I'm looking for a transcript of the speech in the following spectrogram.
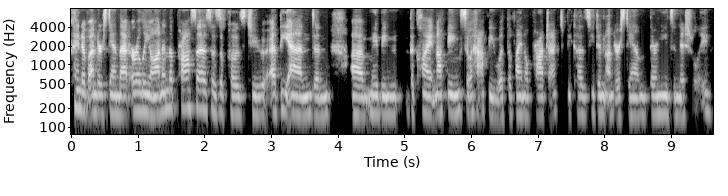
kind of understand that early on in the process as opposed to at the end and um, maybe the client not being so happy with the final project because you didn't understand their needs initially.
